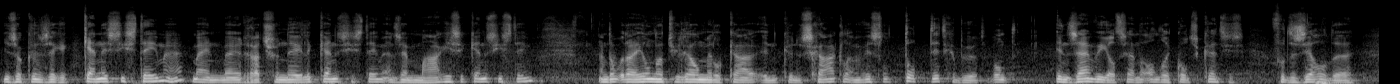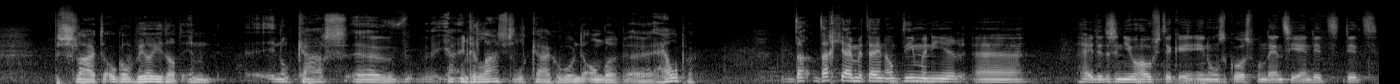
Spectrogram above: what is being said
je zou kunnen zeggen, kennissystemen. Hè? Mijn, mijn rationele kennissysteem en zijn magische kennissysteem. En dat we daar heel natuurlijk met elkaar in kunnen schakelen en wisselen tot dit gebeurt. Want in zijn wereld zijn er andere consequenties voor dezelfde besluiten. Ook al wil je dat in in elkaars, uh, ja, in relatie tot elkaar gewoon de ander uh, helpen. Dacht jij meteen op die manier, uh, hey, dit is een nieuw hoofdstuk in, in, onze correspondentie en dit, dit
